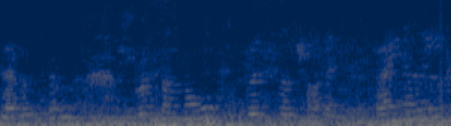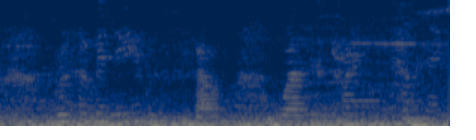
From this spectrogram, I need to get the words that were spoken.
Zaventem, Brussels North, Brussels Central, and finally Brussels Midi, South, where this train terminates.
